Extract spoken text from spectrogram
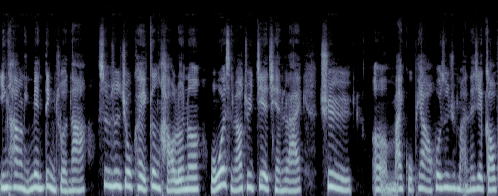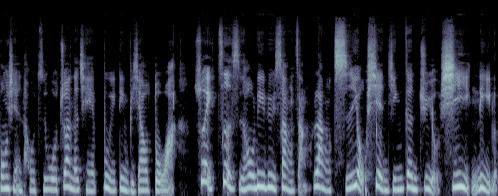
银行里面定存啊，是不是就可以更好了呢？我为什么要去借钱来去呃买股票，或是去买那些高风险投资？我赚的钱也不一定比较多啊。所以这时候利率上涨，让持有现金更具有吸引力了，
